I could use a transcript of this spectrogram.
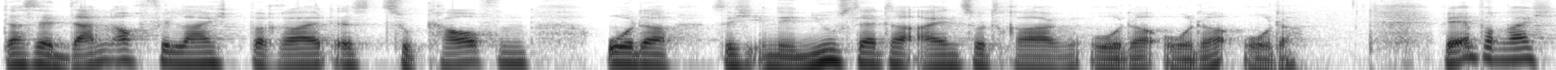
dass er dann auch vielleicht bereit ist zu kaufen oder sich in den Newsletter einzutragen oder oder oder. Wer im Bereich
